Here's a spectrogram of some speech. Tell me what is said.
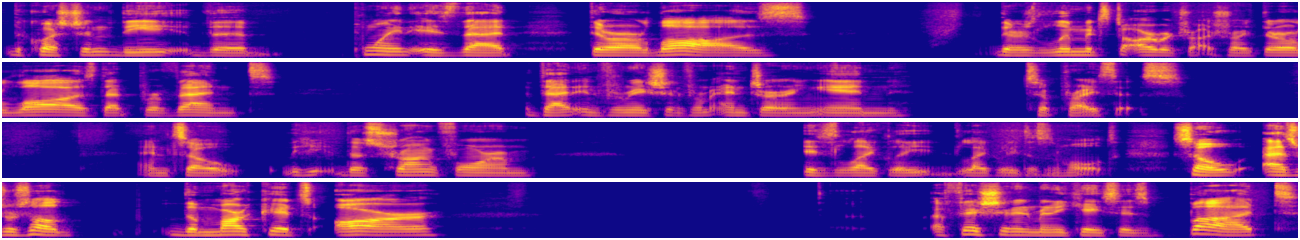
the question the the point is that there are laws there's limits to arbitrage, right? There are laws that prevent that information from entering in to prices. And so the, the strong form is likely likely doesn't hold. So as a result, the markets are efficient in many cases, but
